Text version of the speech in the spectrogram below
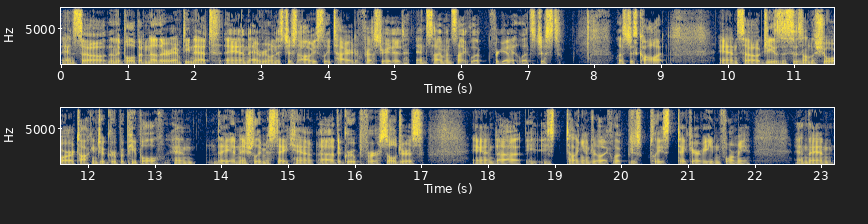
And so then they pull up another empty net, and everyone is just obviously tired and frustrated. And Simon's like, "Look, forget it. Let's just let's just call it." And so Jesus is on the shore talking to a group of people, and they initially mistake him, uh, the group, for soldiers. And uh, he, he's telling Andrew, like, "Look, just please take care of Eden for me." And then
